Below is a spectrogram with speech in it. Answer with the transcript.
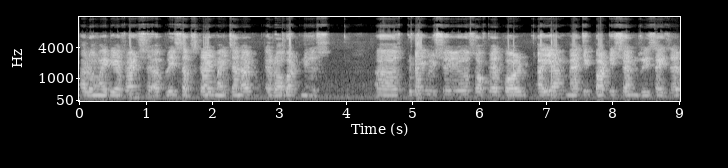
Hello my dear friends, uh, please subscribe my channel uh, Robert News. Uh, today I will show you software called IM-Magic Partition Resizer.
